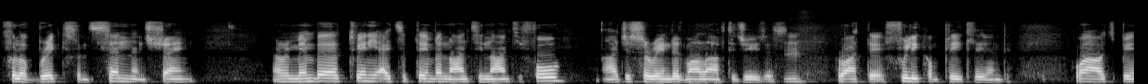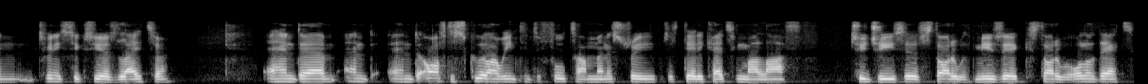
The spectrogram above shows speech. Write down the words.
full of bricks and sin and shame. I remember 28 September 1994. I just surrendered my life to Jesus mm. right there, fully, completely. And wow, it's been 26 years later. And um, and and after school, I went into full time ministry, just dedicating my life to Jesus, started with music, started with all of that.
